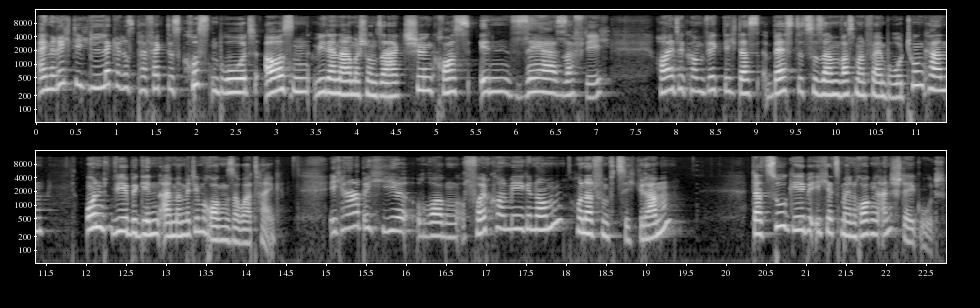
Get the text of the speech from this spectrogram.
Ein richtig leckeres, perfektes Krustenbrot, außen, wie der Name schon sagt, schön kross, innen sehr saftig. Heute kommt wirklich das Beste zusammen, was man für ein Brot tun kann. Und wir beginnen einmal mit dem Roggensauerteig. Ich habe hier Roggen-Vollkornmehl genommen, 150 Gramm. Dazu gebe ich jetzt mein Roggenanstellgut.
